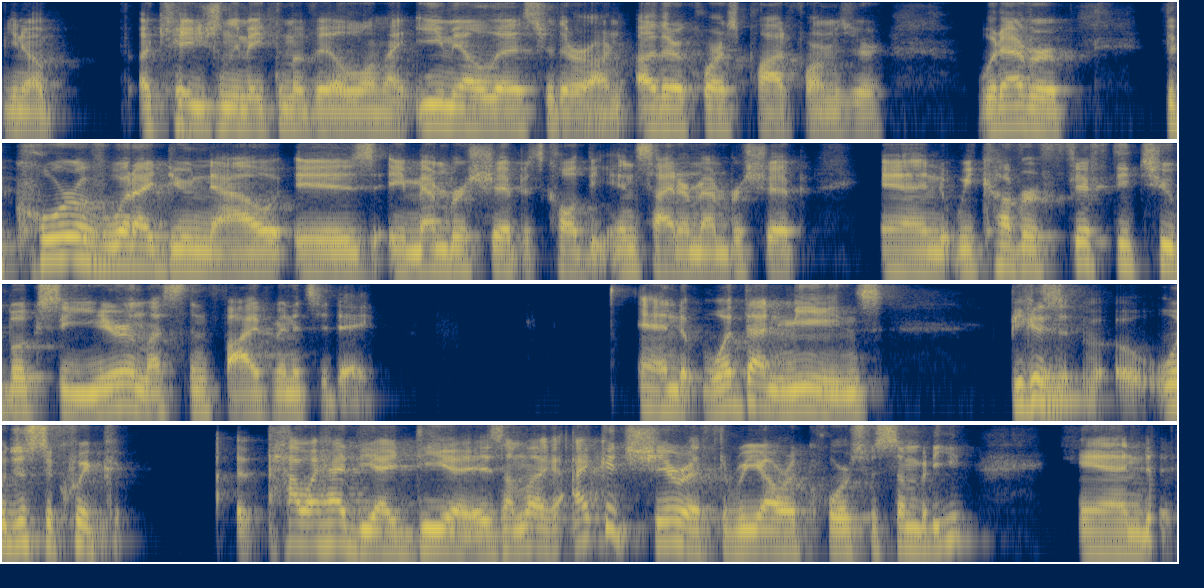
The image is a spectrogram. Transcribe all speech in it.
you know, occasionally make them available on my email list or they're on other course platforms or whatever the core of what I do now is a membership. It's called the Insider Membership. And we cover 52 books a year in less than five minutes a day. And what that means, because, well, just a quick how I had the idea is I'm like, I could share a three hour course with somebody and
